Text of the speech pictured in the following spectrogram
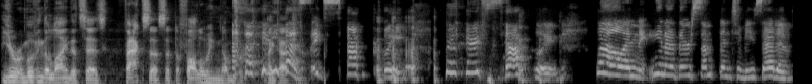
You're removing the line that says fax us at the following number. I got yes, exactly. exactly. Well, and you know, there's something to be said of,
